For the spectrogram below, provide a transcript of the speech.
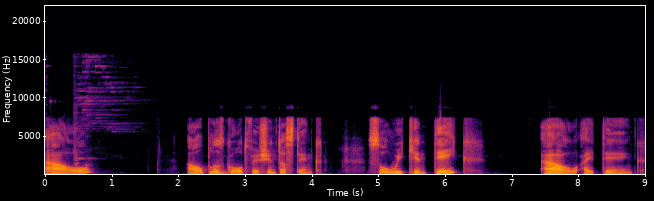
owl. Owl plus goldfish, interesting. So we can take owl, I think.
